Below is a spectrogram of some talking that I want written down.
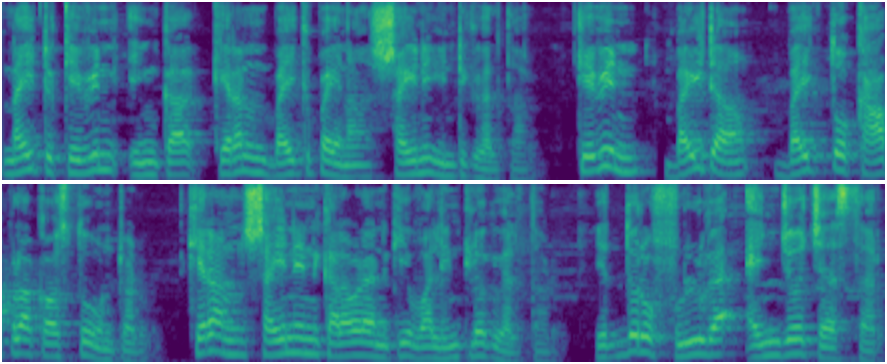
నైట్ కెవిన్ ఇంకా కిరణ్ బైక్ పైన షైని ఇంటికి వెళ్తారు. కెవిన్ బయట బైక్తో కాపలా కాస్తూ ఉంటాడు. కిరణ్ షైనీని కలవడానికి వాళ్ళ ఇంట్లోకి వెళ్తాడు. ఇద్దరు ఫుల్గా ఎంజాయ్ చేస్తారు.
